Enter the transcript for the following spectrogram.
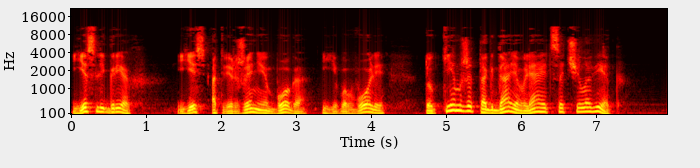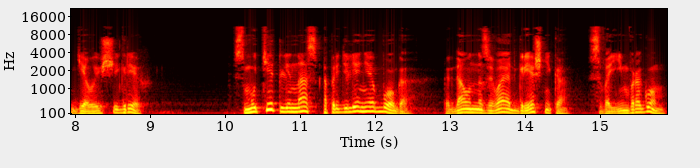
Если грех есть отвержение Бога и Его воли, то кем же тогда является человек, делающий грех? Смутит ли нас определение Бога, когда Он называет грешника своим врагом?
